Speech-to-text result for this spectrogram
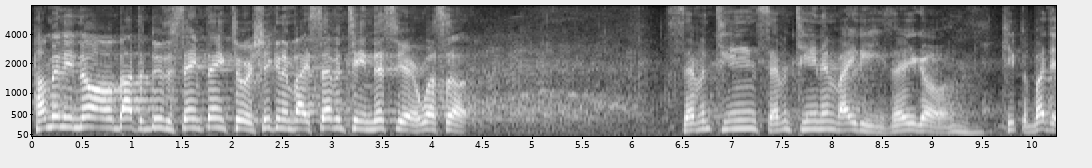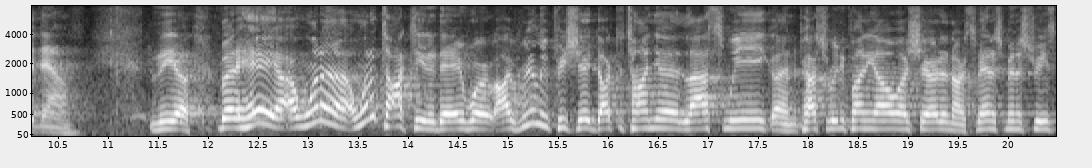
How many know I'm about to do the same thing to her? She can invite 17 this year. What's up? 17, 17 invitees. There you go. Keep the budget down. The, uh, but hey, I want to I want to talk to you today. Where I really appreciate Dr. Tanya last week and Pastor Rudy Paniagua shared in our Spanish ministries,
